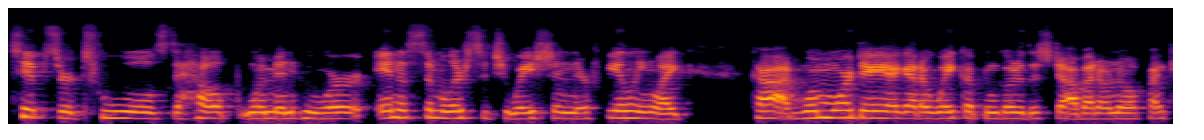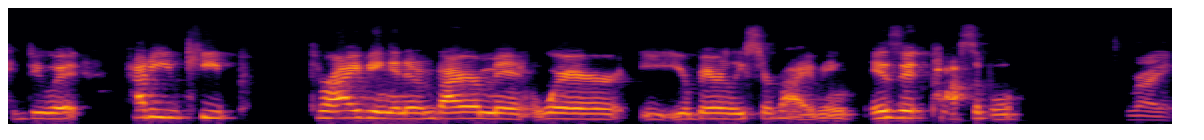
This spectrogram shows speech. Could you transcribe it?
tips or tools to help women who are in a similar situation? They're feeling like God, one more day I got to wake up and go to this job. I don't know if I could do it. How do you keep thriving in an environment where you're barely surviving? Is it possible? Right.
